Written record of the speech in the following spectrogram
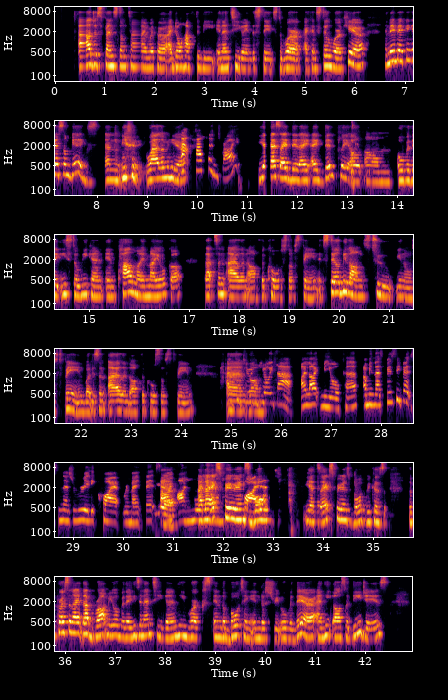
I'll just spend some time with her. I don't have to be in Antigua in the States to work. I can still work here and maybe I can get some gigs. And while I'm here, that happened, right? Yes, I did. I, I did play out um over the Easter weekend in Palma in Mallorca. That's an island off the coast of Spain. It still belongs to you know Spain, but it's an island off the coast of Spain. How and, did you um, enjoy that? I like Mallorca. I mean, there's busy bits and there's really quiet, remote bits. Yeah. I, am and I experienced both. Yes, I experienced both because the person I, that brought me over there, he's an Antiguan. He works in the boating industry over there, and he also DJs.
